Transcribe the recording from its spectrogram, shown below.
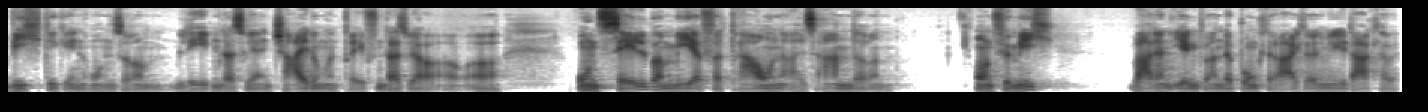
wichtig in unserem Leben, dass wir Entscheidungen treffen, dass wir äh, uns selber mehr vertrauen als anderen. Und für mich war dann irgendwann der Punkt erreicht, dass ich mir gedacht habe,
